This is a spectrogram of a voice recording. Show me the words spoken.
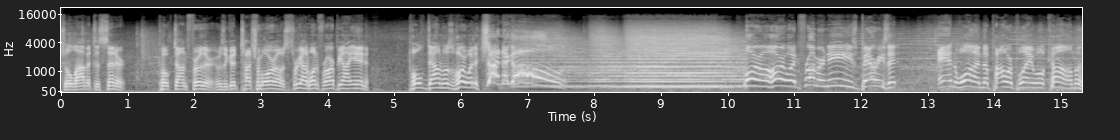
She'll lob it to center. Poked on further. It was a good touch from Oros. Three on one for RPI in. Pulled down was Horwood. Shot and a goal! Laura Horwood from her knees buries it and one. The power play will come.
